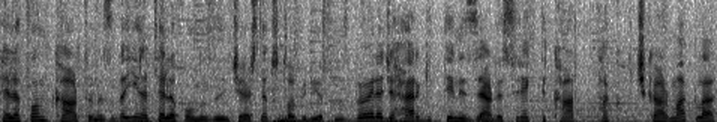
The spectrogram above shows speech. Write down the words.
telefon kartınızı da yine telefonunuzun içerisinde tutabiliyorsunuz. Böylece her gittiğiniz yerde sürekli kart takıp çıkarmakla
